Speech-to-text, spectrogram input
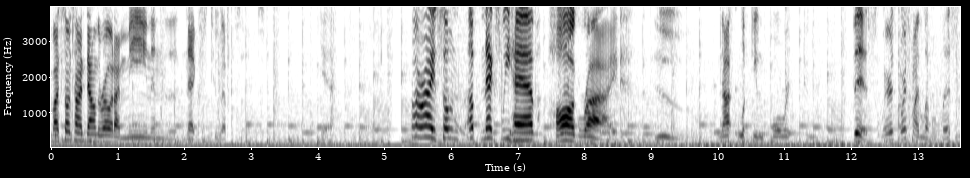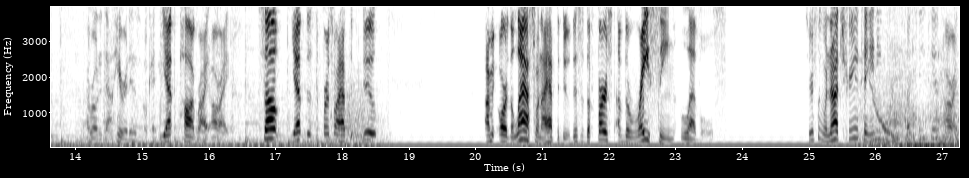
by sometime down the road, I mean in the next two episodes. Yeah. Alright, so up next we have Hog Ride. Ooh, not looking forward to this. Where's where's my level list? I wrote it down. Here it is. Okay, yep, Hog Ride. Alright. So, yep, this is the first one I have to do. I mean, or the last one I have to do. This is the first of the racing levels. Seriously, we're not treated to any more cutscenes yet? Alright.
